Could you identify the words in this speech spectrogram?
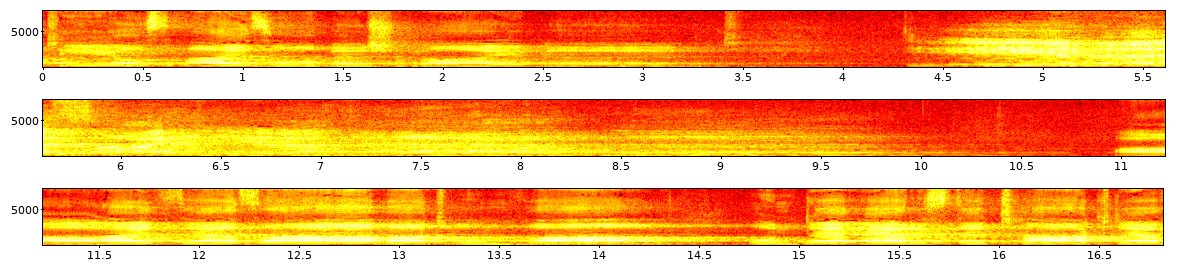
Matthäus also beschreibt. Ehre sei dir, Herr. Als der Sabbat um war und der erste Tag der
